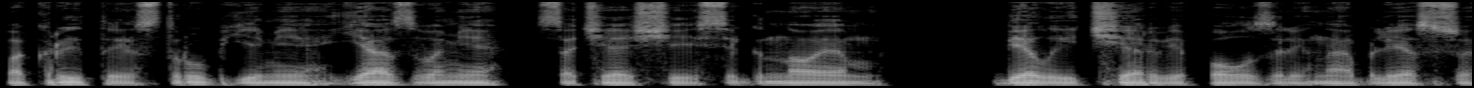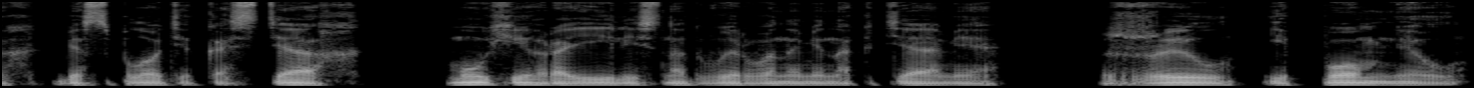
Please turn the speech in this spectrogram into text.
Покрытые струбьями, язвами, сочащиеся гноем, белые черви ползали на облезших, без плоти костях, мухи роились над вырванными ногтями. Жил и помнил.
